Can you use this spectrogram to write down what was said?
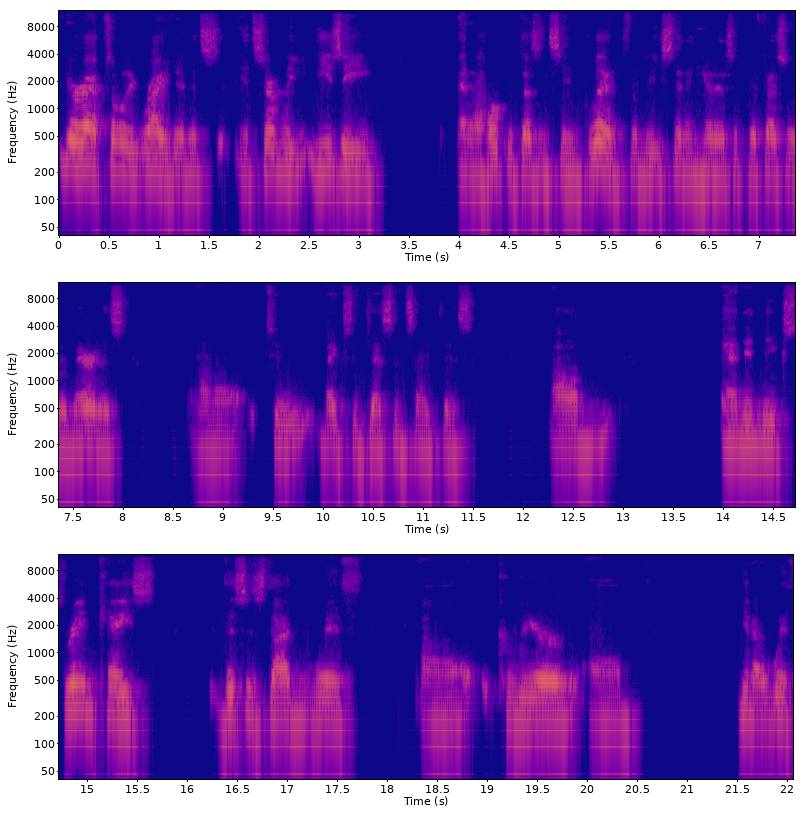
You're absolutely right, and it's, it's certainly easy, and I hope it doesn't seem glib for me sitting here as a professor emeritus uh, to make suggestions like this. Um, And in the extreme case, this is done with uh, career, um, you know, with,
